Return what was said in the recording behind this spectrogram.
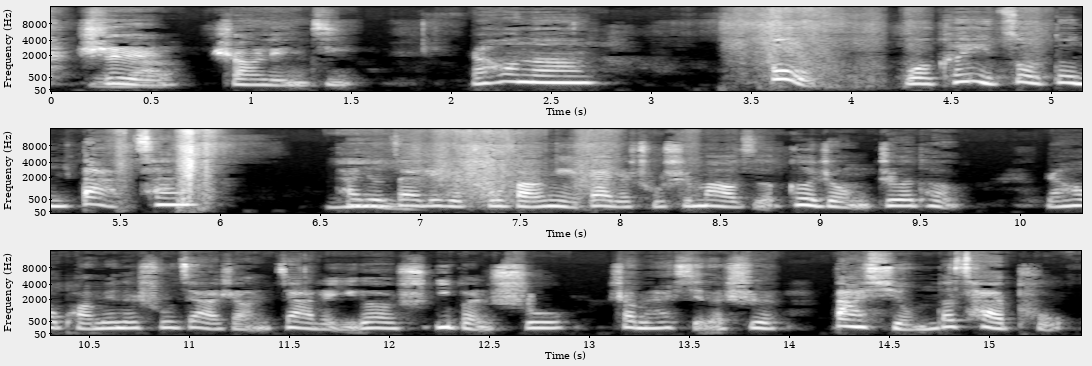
是《双林记》。然后呢？不，我可以做顿大餐。他就在这个厨房里戴着厨师帽子，各种折腾。然后旁边的书架上架着一个一本书，上面还写的是大熊的菜谱。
